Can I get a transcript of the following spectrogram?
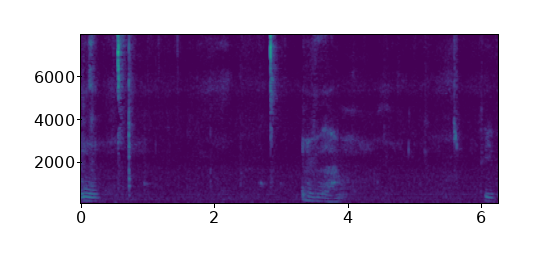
Mm. Yeah. Keep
